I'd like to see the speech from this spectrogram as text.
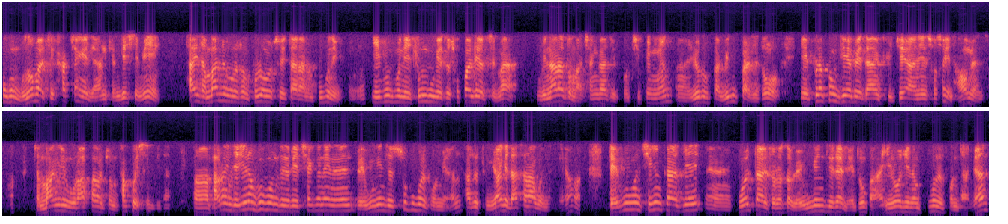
혹은 문어발식 확장에 대한 경계심이 사회 전반적으로 좀 불러올 수 있다는 부분이고 이 부분이 중국에서 촉발되었지만 우리나라도 마찬가지고 지금은 어, 유럽과 미국까지도 이 플랫폼 기업에 대한 규제안이 서서히 나오면서 전방적으로 압박을 좀 받고 있습니다. 어, 바로 이제 이런 부분들이 최근에는 외국인들 수급을 보면 아주 중요하게 나타나고 있는데요. 대부분 지금까지 9월달 들어서 외국인들의 매도가 이루어지는 부분을 본다면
